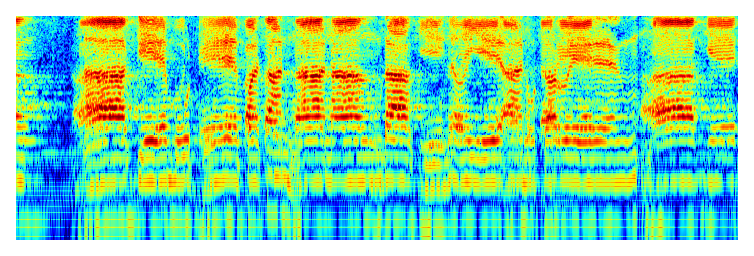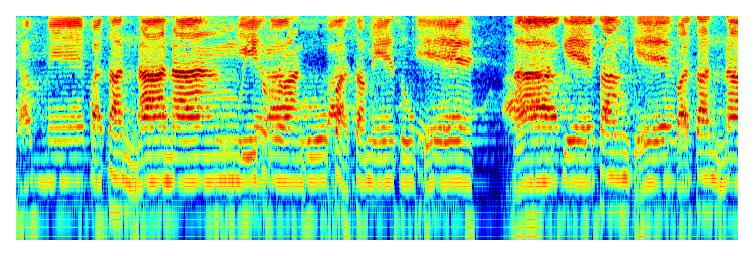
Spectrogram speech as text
งอาเกมุตเถปัสันนานังดากิเนเยอนุตเรงอาเกธรรมเมปัสันนานังวิรังคูปสเมสุเขอาเกสังเขปัสันนา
